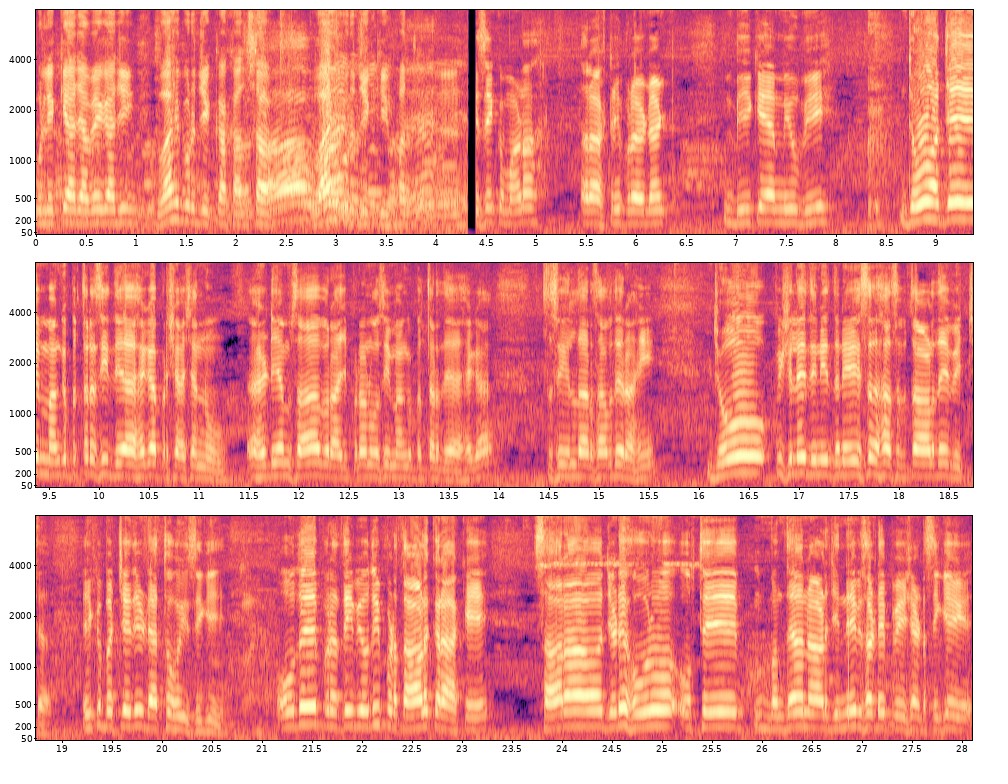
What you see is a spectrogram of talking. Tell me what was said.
ਉਲੀਕਿਆ ਜਾਵੇਗਾ ਜੀ। ਵਾਹਿਗੁਰੂ ਜੀ ਕਾ ਖਾਲਸਾ, ਵਾਹਿਗੁਰੂ ਜੀ ਕੀ ਫਤਿਹ। ਕਿਸੇ ਕਮਾਣਾ, ਰਾਸ਼ਟਰੀ ਪ੍ਰੈਜ਼ੀਡੈਂਟ ਬੀਕੇਐਮਯੂਬੀ ਜੋ ਅੱਜ ਇਹ ਮੰਗ ਪੱਤਰ ਅਸੀਂ ਦਿਆ ਹੈਗਾ ਪ੍ਰਸ਼ਾਸਨ ਨੂੰ ਐਸਡੀਐਮ ਸਾਹਿਬ ਰਾਜਪੁਰਾ ਨੂੰ ਅਸੀਂ ਮੰਗ ਪੱਤਰ ਦਿਆ ਹੈਗਾ, ਤਹਿਸੀਲਦਾਰ ਸਾਹਿਬ ਦੇ ਰਾਹੀਂ, ਜੋ ਪਿਛਲੇ ਦਿਨੀ ਦਿਨੇਸ਼ ਹਸਪਤਾਲ ਦੇ ਵਿੱਚ ਇੱਕ ਬੱਚੇ ਦੀ ਡੈਥ ਹੋਈ ਸੀਗੀ, ਉਹਦੇ ਪ੍ਰਤੀ ਵੀ ਉਹਦੀ ਪੜਤਾਲ ਕਰਾ ਕੇ ਸਾਰਾ ਜਿਹੜੇ ਹੋਰ ਉੱਥੇ ਬੰਦਿਆਂ ਨਾਲ ਜਿੰਨੇ ਵੀ ਸਾਡੇ ਪੇਸ਼ੈਂਟ ਸੀਗੇ,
